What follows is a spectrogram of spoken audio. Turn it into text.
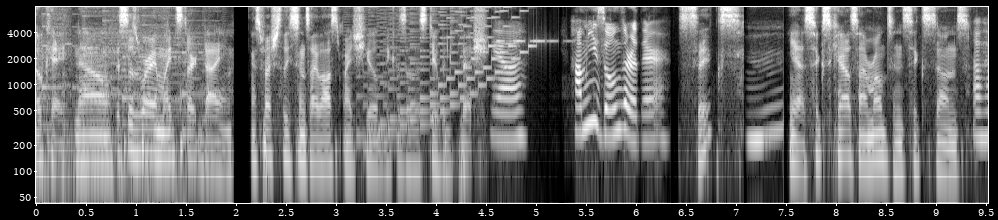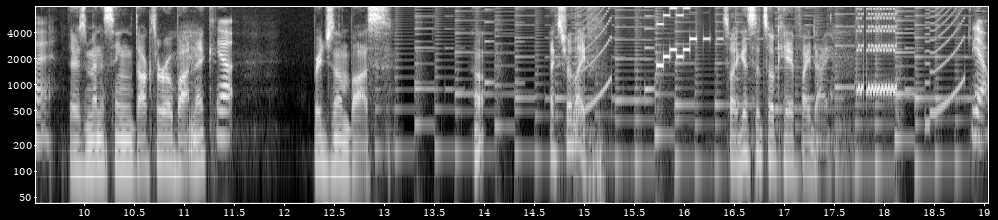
Okay, now this is where I might start dying, especially since I lost my shield because of the stupid fish. Yeah. How many zones are there? 6 Mhm. Yeah, six Chaos Emeralds and six zones. Okay. There's menacing Dr. Robotnik, Yeah. Bridge Zone Boss. Oh, extra life. So I guess it's okay if I die. Yeah.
